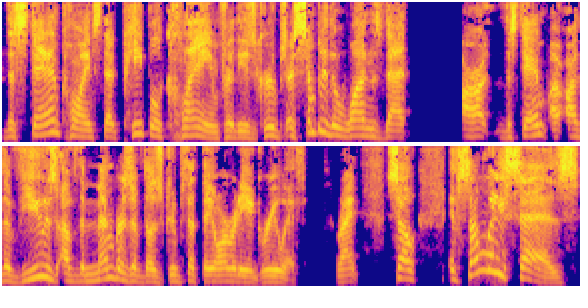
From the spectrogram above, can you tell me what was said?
the standpoints that people claim for these groups are simply the ones that are the stand are the views of the members of those groups that they already agree with, right? So if somebody says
